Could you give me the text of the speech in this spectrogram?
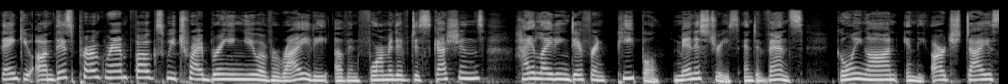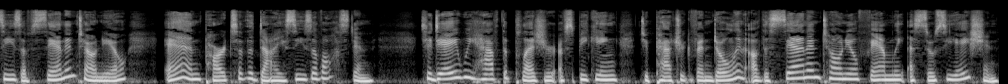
Thank you. On this program, folks, we try bringing you a variety of informative discussions highlighting different people, ministries, and events going on in the Archdiocese of San Antonio and parts of the Diocese of Austin. Today we have the pleasure of speaking to Patrick Von Dohlen of the San Antonio Family Association.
